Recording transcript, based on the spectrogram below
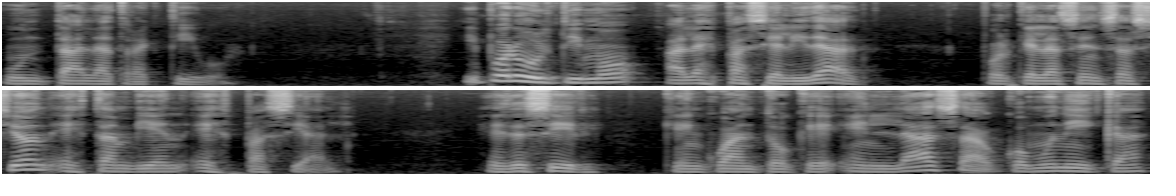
un tal atractivo. Y por último, a la espacialidad, porque la sensación es también espacial, es decir, que en cuanto que enlaza o comunica,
